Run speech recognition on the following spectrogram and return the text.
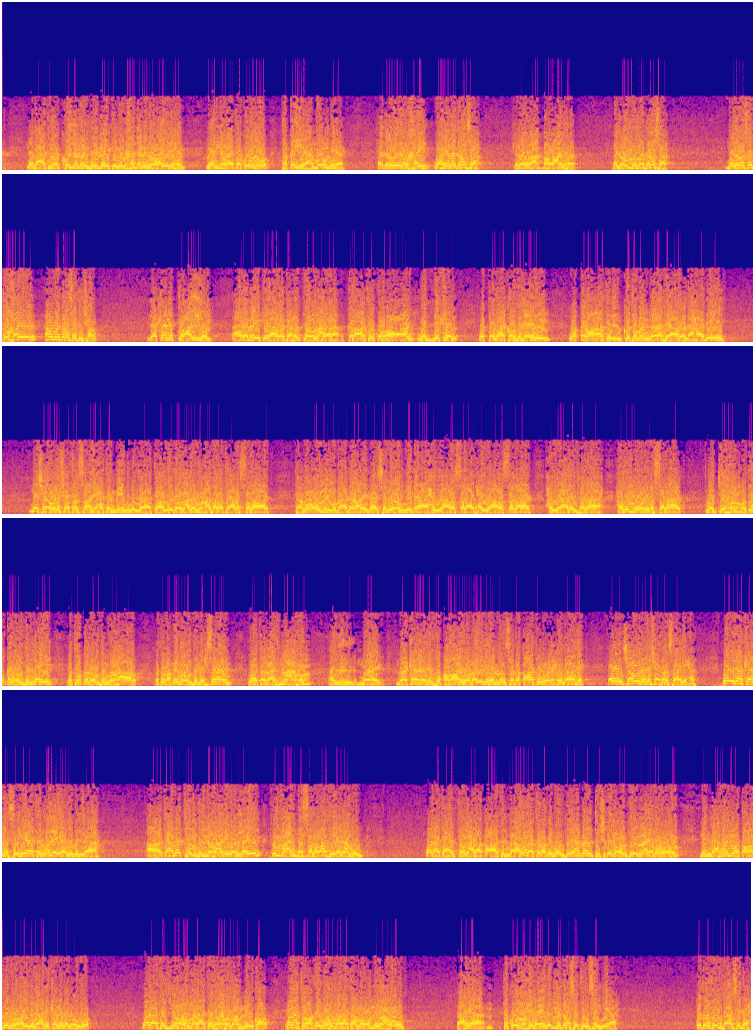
نفعت من كل من في البيت من خدم وغيرهم لأنها تكون تقية مؤمنة. تدعو إلى الخير وهي مدرسة كما يعبر عنها. فالام مدرسة مدرسة خير أو مدرسة شر. إذا كانت تعلم أهل بيتها وتحثهم على قراءة القرآن والذكر والتذاكر في العلم وقراءة الكتب النافعة والأحاديث نشأوا نشأة صالحة بإذن الله. تعودهم على المحافظة على الصلاة تأمرهم بالمبادرة إذا سمعوا النداء حي على الصلاة حي على الصلاة حي على الفلاح هلموا إلى الصلاة. توجههم وتوقظهم في الليل وتوقظهم في النهار وترغمهم في الإحسان وتبعث معهم ما ما كان للفقراء وغيرهم من صدقات ونحو ذلك فينشأون نشأة صالحة. وإذا كانت سيئة والعياذ بالله أتعبتهم في النهار والليل ثم عند الصلوات ينامون. ولا تحثهم على طاعة الله ولا ترغبهم فيها بل تشغلهم فيما يضرهم من لهو وطرب وغير ذلك من الأمور. ولا تزجرهم ولا تنهاهم عن منكر ولا ترغبهم ولا تأمرهم بمعروف. فهي تكون حينئذ مدرسة سيئة قدوة فاسدة.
